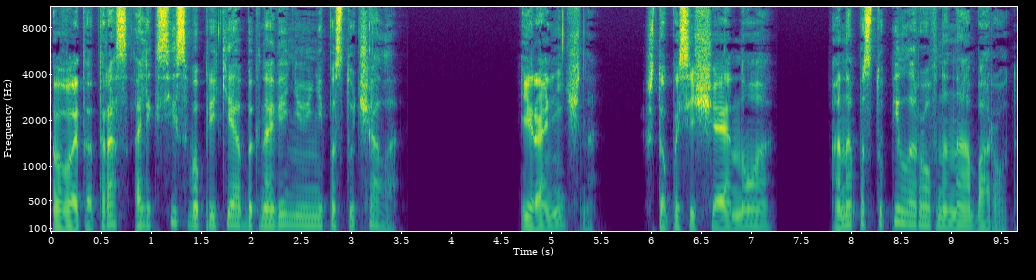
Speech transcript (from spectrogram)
В этот раз Алексис, вопреки обыкновению, не постучала. Иронично, что, посещая Ноа, она поступила ровно наоборот.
